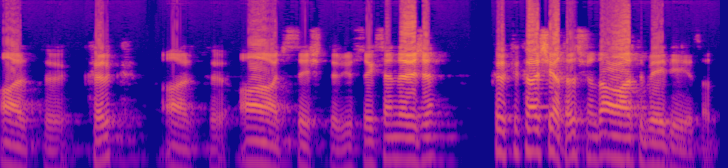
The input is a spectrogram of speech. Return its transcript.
artı 40 artı A açısı eşittir 180 derece. 40'ı karşıya atarız. Şunu da A artı B diye yazalım.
